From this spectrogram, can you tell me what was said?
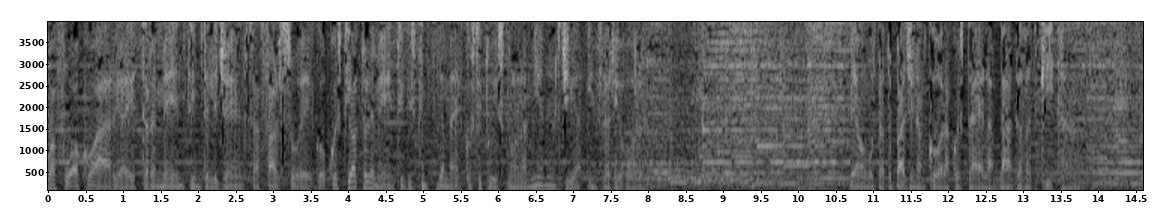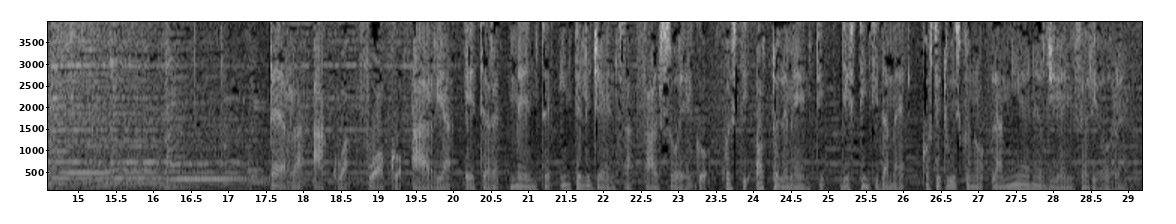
Acqua, fuoco, aria, etere, mente, intelligenza, falso ego. Questi otto elementi distinti da me costituiscono la mia energia inferiore. Abbiamo voltato pagina ancora, questa è la Bhagavad Gita. terra, acqua, fuoco, aria, etere, mente, intelligenza, falso ego. Questi otto elementi, distinti da me, costituiscono la mia energia inferiore.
